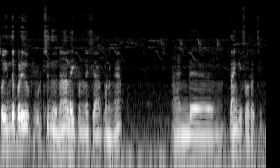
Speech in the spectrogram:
ஸோ இந்த பதிவு பிடிச்சிருந்ததுன்னா லைக் பண்ணுங்கள் ஷேர் பண்ணுங்கள் அண்டு தேங்க்யூ ஃபார் வாட்சிங்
